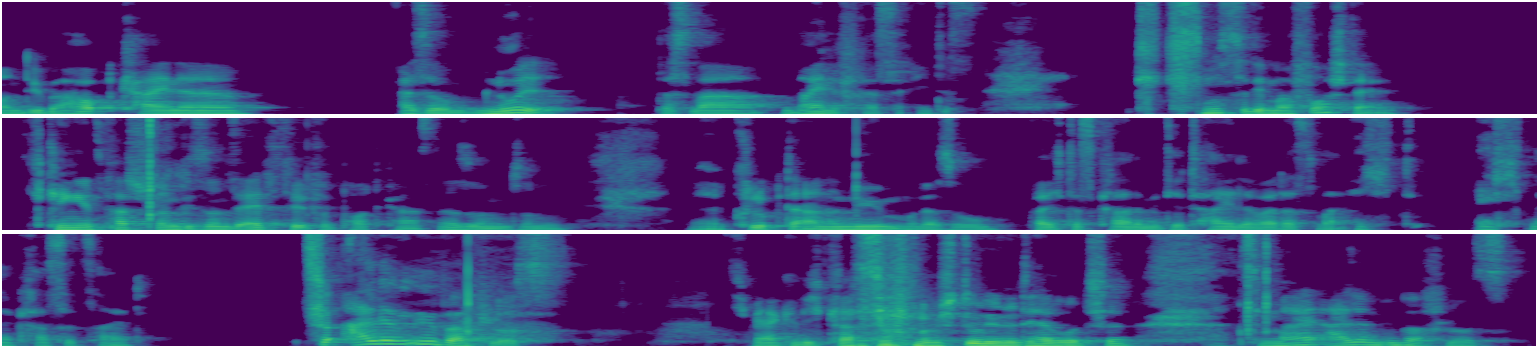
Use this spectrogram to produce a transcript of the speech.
und überhaupt keine, also null. Das war meine Fresse. Ey, das, das musst du dir mal vorstellen. Ich klinge jetzt fast schon wie so ein Selbsthilfe-Podcast, ne? so, ein, so ein äh, Club der Anonymen oder so, weil ich das gerade mit dir teile, weil das war echt, echt eine krasse Zeit. Zu allem Überfluss. Ich merke, wie ich gerade so auf meinem Stuhl hin und her rutsche. Zu allem Überfluss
